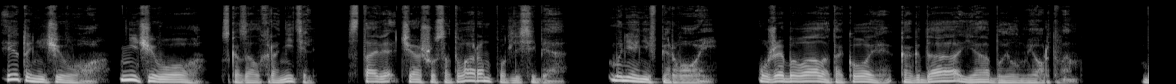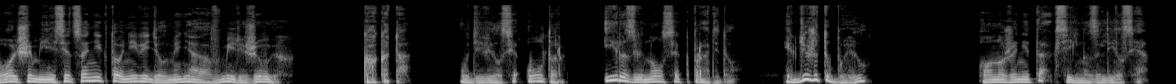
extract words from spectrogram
«Это ничего, ничего», — сказал хранитель, ставя чашу с отваром подле себя. «Мне не впервой. Уже бывало такое, когда я был мертвым. Больше месяца никто не видел меня в мире живых. «Как это?» — удивился Ултер и развернулся к прадеду. «И где же ты был?» Он уже не так сильно злился.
